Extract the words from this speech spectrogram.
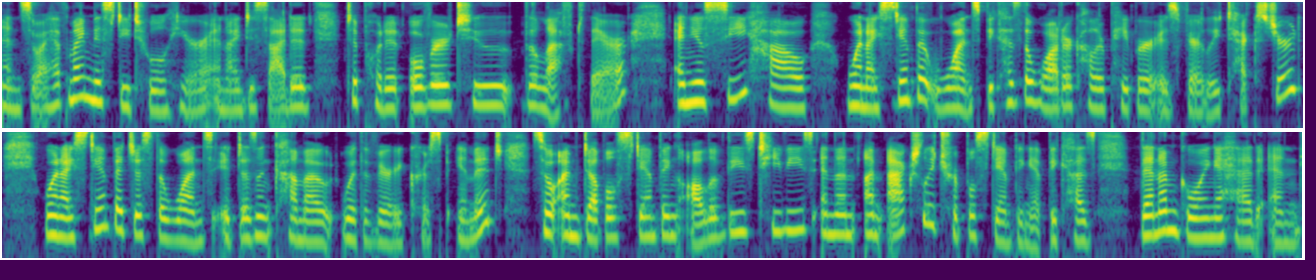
And so I have my MISTI tool here and I decided to put it over to the left there. And you'll see how when I stamp it once, because the watercolor paper is fairly textured, when I stamp it just the once, it doesn't come out with a very crisp image. So I'm double stamping all of these TVs and then I'm actually triple stamping it because then I'm going ahead and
